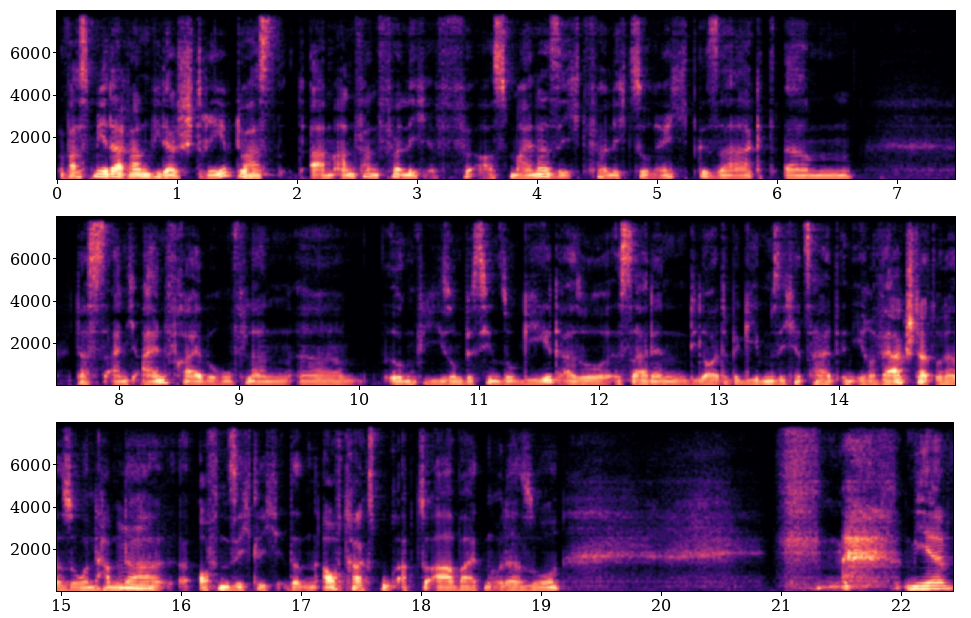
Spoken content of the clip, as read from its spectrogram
was mir daran widerstrebt, du hast am Anfang völlig, aus meiner Sicht völlig zu Recht gesagt, ähm, dass es eigentlich allen Freiberuflern äh, irgendwie so ein bisschen so geht. Also es sei denn, die Leute begeben sich jetzt halt in ihre Werkstatt oder so und haben da offensichtlich ein Auftragsbuch abzuarbeiten oder so. Mir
